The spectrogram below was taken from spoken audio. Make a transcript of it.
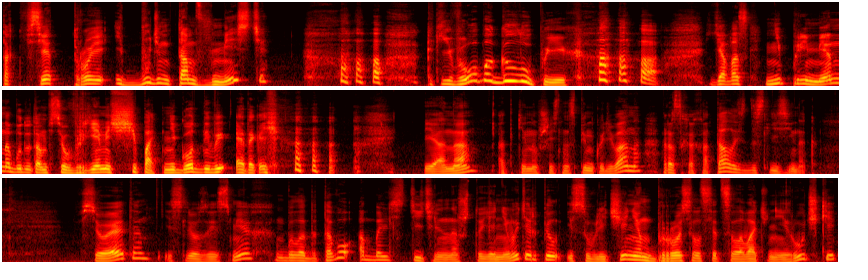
так все трое и будем там вместе?» Ха-ха-ха, какие вы оба глупые, ха-ха-ха. Я вас непременно буду там все время щипать, негодный вы эдакой. Ха-ха-ха. И она, откинувшись на спинку дивана, расхохоталась до слезинок. Все это, и слезы, и смех, было до того обольстительно, что я не вытерпел и с увлечением бросился целовать у ней ручки,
